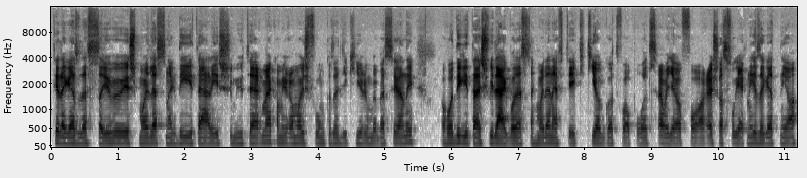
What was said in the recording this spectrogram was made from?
tényleg ez lesz a jövő, és majd lesznek digitális műtermek, amiről ma is fogunk az egyik hírünkbe beszélni, ahol digitális világban lesznek majd NFT-k kiaggatva a polcra, vagy a falra, és azt fogják nézegetni a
